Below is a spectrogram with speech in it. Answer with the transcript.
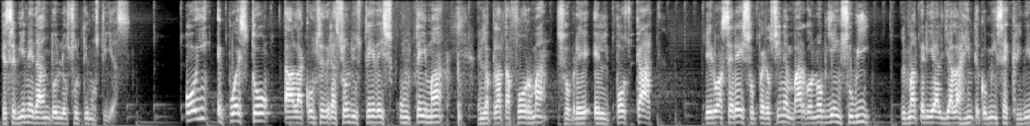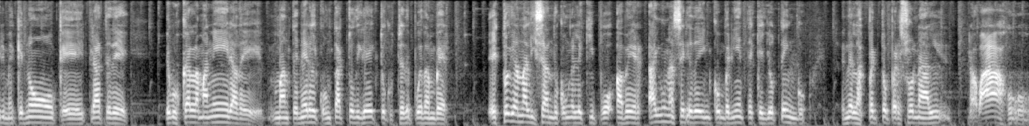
que se viene dando en los últimos días. Hoy he puesto a la consideración de ustedes un tema en la plataforma sobre el podcast. Quiero hacer eso, pero sin embargo no bien subí el material, ya la gente comienza a escribirme que no, que trate de, de buscar la manera de mantener el contacto directo que ustedes puedan ver estoy analizando con el equipo, a ver, hay una serie de inconvenientes que yo tengo en el aspecto personal, trabajo,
